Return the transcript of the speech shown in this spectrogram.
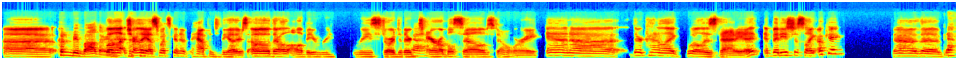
uh couldn't be bothered. well, Charlie asks what's going to happen to the others. Oh, they'll all be re- restored to their Yeah. terrible selves. Don't worry. And uh, they're kind of like, well, is that it? And- But he's just like, okay, uh, the Yeah.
